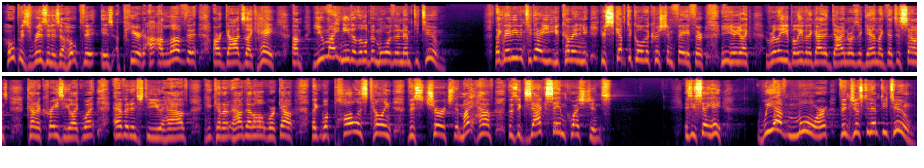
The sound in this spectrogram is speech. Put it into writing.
hope is risen is a hope that is appeared. I, I love that our God's like, hey, um, you might need a little bit more than an empty tomb. Like maybe even today, you, come in and you, are skeptical of the Christian faith, or you, are like, really, you believe in a guy that died and rose again? Like that just sounds kind of crazy. You're like, what evidence do you have? Kind of how'd that all work out? Like what Paul is telling this church that might have those exact same questions is he's saying, hey, we have more than just an empty tomb.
